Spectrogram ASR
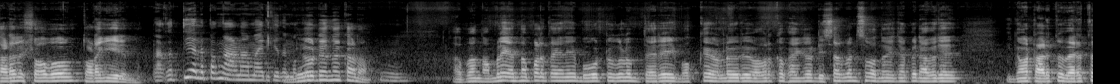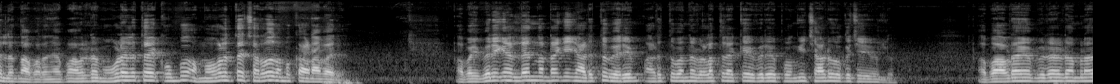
കടൽ ക്ഷോഭവും തുടങ്ങിയിരുന്നു. അകത്തി അല്പം കാണാമായിരിക്കും ഉള്ളിലോട്ട് കാണാം. അപ്പം നമ്മൾ ചെന്നപ്പോഴത്തേന് ബോട്ടുകളും തിരയും ഒക്കെ ഉള്ള ഒരു അവർക്ക് ഭയങ്കര ഡിസ്റ്റർബൻസ് വന്നു കഴിഞ്ഞാൽ പിന്നെ അവർ ഇങ്ങോട്ട് അടുത്ത് വരത്തില്ലെന്നാണ് പറഞ്ഞത്. അപ്പോൾ അവരുടെ മുകളിലത്തെ കൊമ്പ് മുകളിലത്തെ ചെറവ് നമുക്ക് കാണാമായിരുന്നു. അപ്പോൾ ഇവരിങ്ങനെ അല്ലെന്നുണ്ടെങ്കിൽ അടുത്ത് വരും. അടുത്ത് വന്ന് വെള്ളത്തിലൊക്കെ ഇവർ പൊങ്ങി ചാടുകയൊക്കെ ചെയ്യുമല്ലോ. അപ്പോൾ അവിടെ ഇവിടെ നമ്മളെ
